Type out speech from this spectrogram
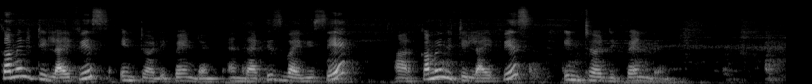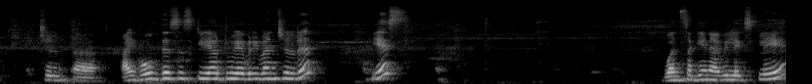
Community life is interdependent and that is why we say our community life is interdependent. Chil uh, I hope this is clear to everyone children. Yes? Once again I will explain.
